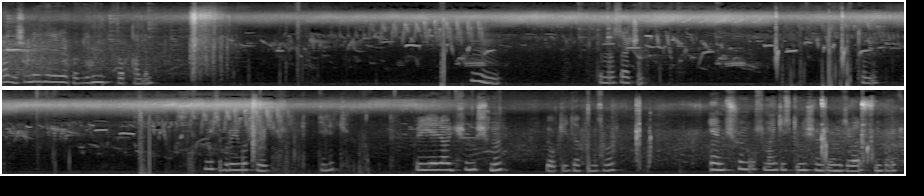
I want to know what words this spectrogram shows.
Abi şimdi neler yapabilirim bakalım. Hmm. Teması açın. Tamam. Neyse burayı boş ver. Dilik. Bir yeri açılmış mı? Yok 7 hakkımız var. Yani bir şu an Osman keskin nişancılarımız var. İmparator.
